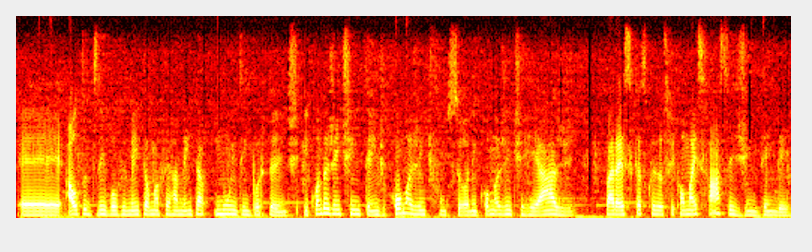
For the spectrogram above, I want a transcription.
é, autodesenvolvimento é uma ferramenta muito importante. E quando a gente entende como a gente funciona e como a gente reage, parece que as coisas ficam mais fáceis de entender.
